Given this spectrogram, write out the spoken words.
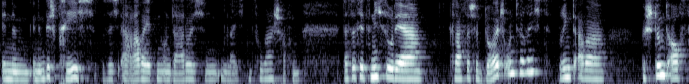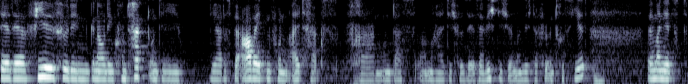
in einem, in einem Gespräch sich erarbeiten und dadurch einen leichten Zugang schaffen. Das ist jetzt nicht so der klassische Deutschunterricht, bringt aber bestimmt auch sehr, sehr viel für den, genau den Kontakt und die, ja, das Bearbeiten von Alltagsfragen. Und das ähm, halte ich für sehr, sehr wichtig, wenn man sich dafür interessiert. Wenn man jetzt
